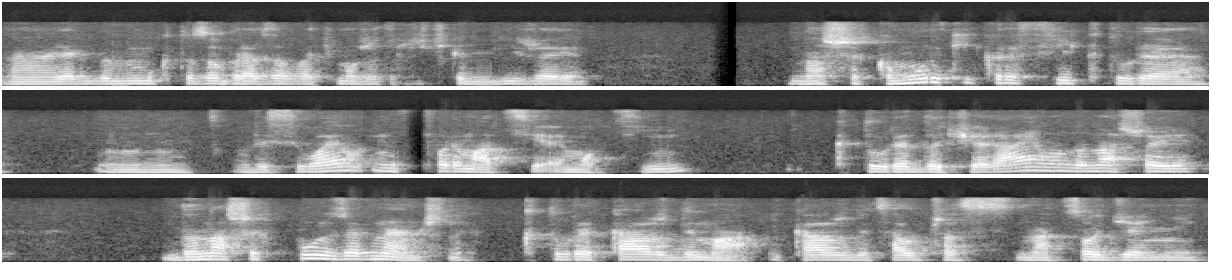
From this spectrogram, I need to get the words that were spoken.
E, jakbym mógł to zobrazować może troszeczkę bliżej. Nasze komórki krwi, które mm, wysyłają informacje emocji, które docierają do naszej do naszych pól zewnętrznych, które każdy ma i każdy cały czas na co dzień,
